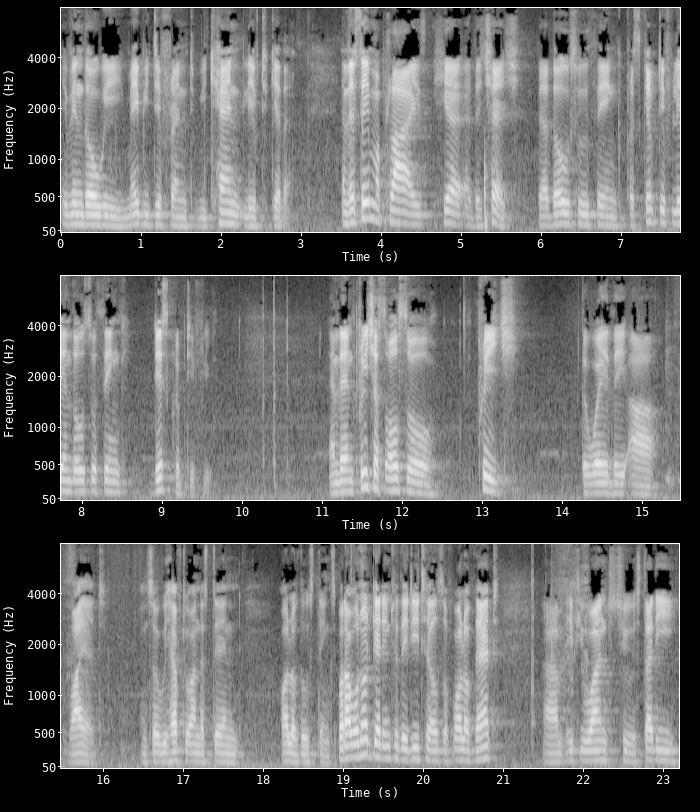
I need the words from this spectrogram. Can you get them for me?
Even though we may be different, we can live together. And the same applies here at the church. There are those who think prescriptively and those who think descriptively. And then preachers also preach the way they are wired. And so we have to understand all of those things. But I will not get into the details of all of that. Um, if you want to study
